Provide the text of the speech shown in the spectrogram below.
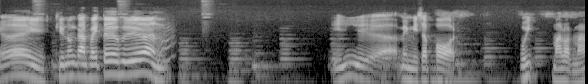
เฮ้ย ทีมต้องการไฟเตอร์เพื่อนอีไม่มีซัพพอร์ต อุ้ย มาหลอดมา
